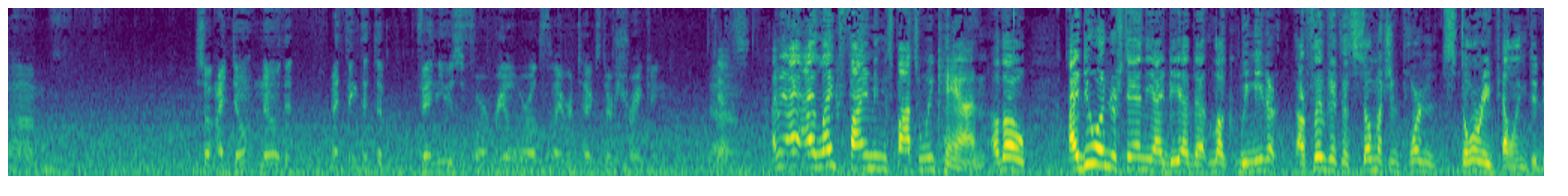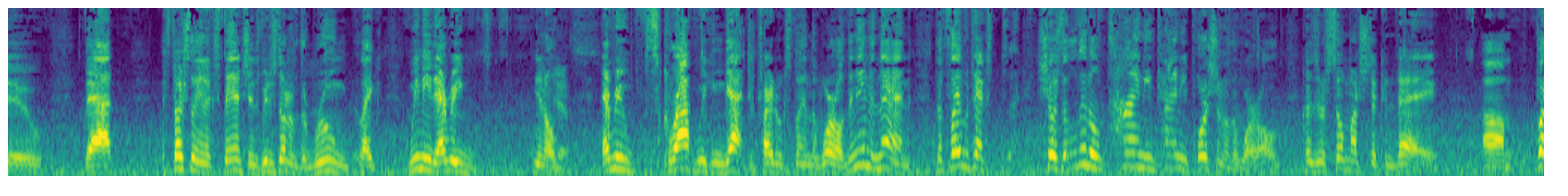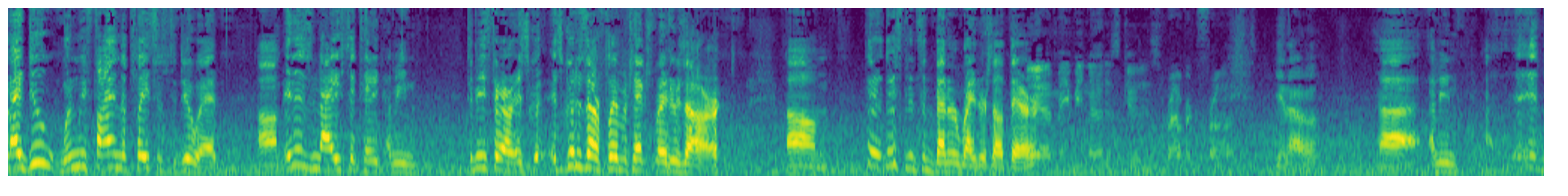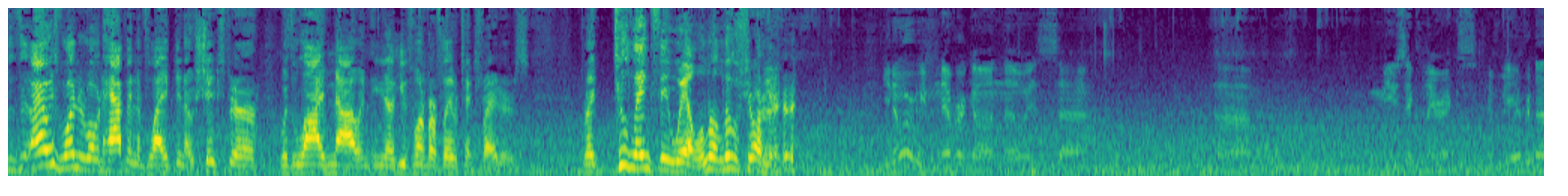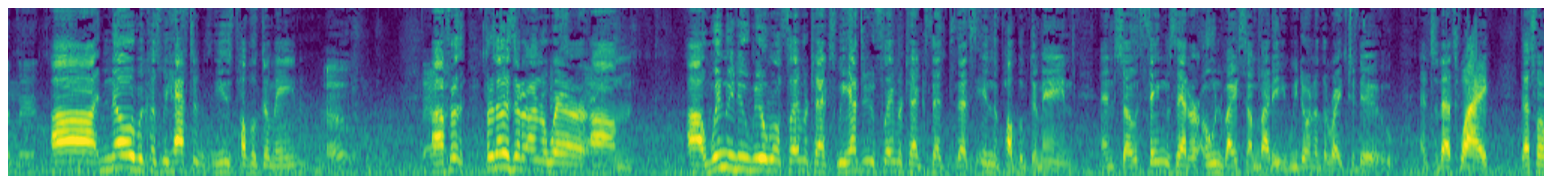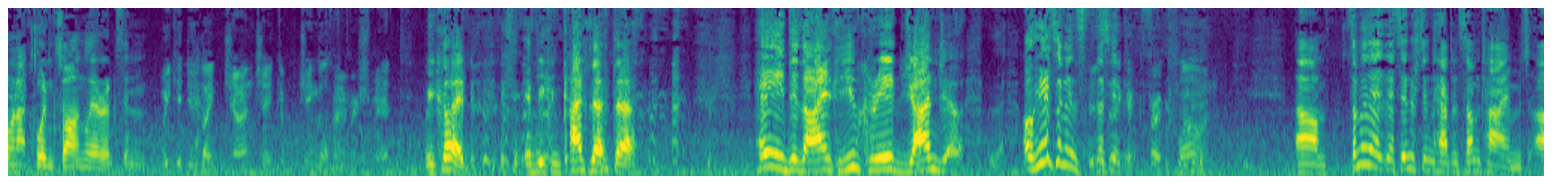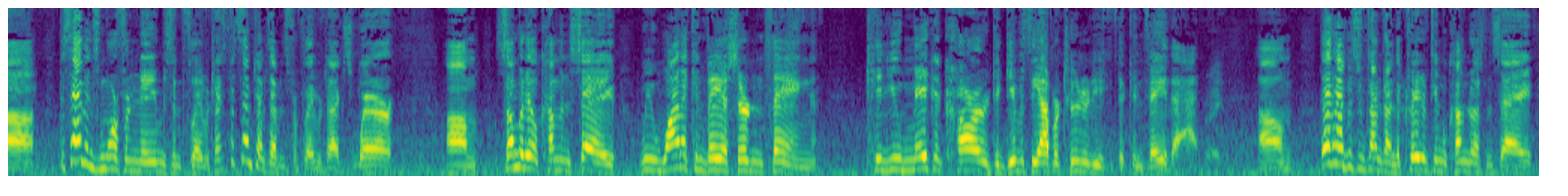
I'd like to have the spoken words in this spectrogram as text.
Um, so I don't know that. I think that the venues for real world flavor text are shrinking. Um, Yes. I mean, I, I like finding spots when we can, although I do understand the idea that, look, we need our, our flavor text has so much important storytelling to do that, especially in expansions, we just don't have the room. Like, we need every, you know, Yes. every scrap we can get to try to explain the world. And even then, the flavor text shows a little tiny, tiny portion of the world because there's so much to convey. Um, but I do, when we find the places to do it, um, it is nice to take, I mean, to be fair, as good, as good as our flavor text writers are, um, there, there's been some better writers out there. Yeah, maybe not as good as Robert Frost. You know, uh, I mean, I always wondered what would happen if, like, you know, Shakespeare was alive now, and you know, he was one of our flavor text writers. Right, too lengthy, Will, a little, little shorter. You know where we've never gone though is uh, um, music lyrics. Have we ever done that? Uh, no, because we have to use public domain. oh, Uh, for, for those that are unaware, um, uh, when we do real world flavor text, we have to do flavor text that, that's in the public domain. And so things that are owned by somebody, we don't have the right to do. And so that's why that's why we're not quoting song lyrics. And we could do like John Jacob Jingleheimer Schmidt. we could if we can concept. Uh, hey, design, can you create John? Jo- oh, here's something that's, that's like a, for a clone. Um, something that, that's interesting that happens sometimes. Uh, this happens more for names than flavor text, but sometimes happens for flavor text where um, somebody will come and say, "We want to convey a certain thing. Can you make a card to give us the opportunity to convey that?" Right. Um, that happens from time to time. The creative team will come to us and say,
